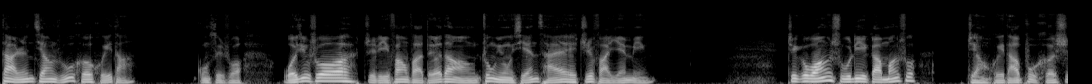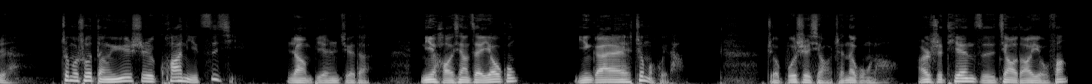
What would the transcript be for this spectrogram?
大人将如何回答？”公遂说：“我就说治理方法得当，重用贤才，执法严明。”这个王属吏赶忙说：“这样回答不合适，这么说等于是夸你自己，让别人觉得你好像在邀功，应该这么回答。”这不是小臣的功劳，而是天子教导有方，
